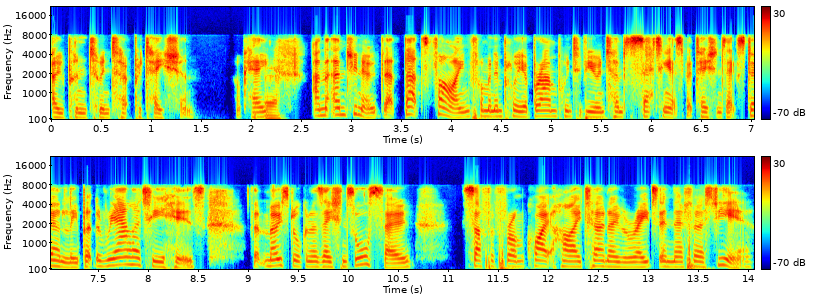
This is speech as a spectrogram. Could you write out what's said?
open to interpretation okay yeah. and and you know that that's fine from an employer brand point of view in terms of setting expectations externally but the reality is that most organizations also suffer from quite high turnover rates in their first year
